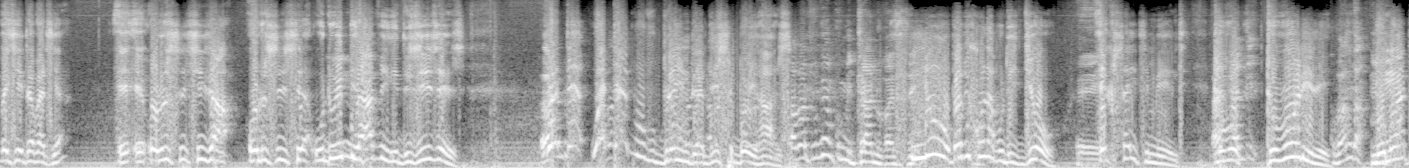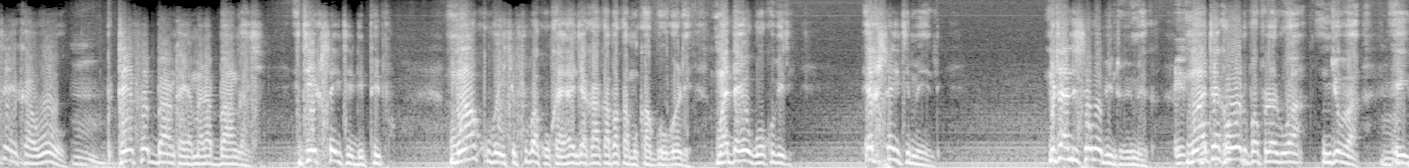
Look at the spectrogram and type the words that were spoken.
bakiyita batya Eh, eh, olusisira olusisira would we be having diseases? What, the, what type of brain that this boy has? No babikola bulijjo. Eh. excitement. Tubuulire bwemwateekawo mm. tefe banka yamala bbanga ki? It excited people. Mwakuba ekifuba ku kayanja kakabaka mukagogole mwaddayo ogwokubiri. Excitement mutandisewo ebintu bimeka? Mwatekawo olupapula lwa njuba eh,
